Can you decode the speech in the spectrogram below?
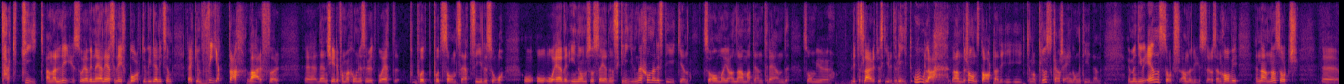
taktikanalys. Och jag vill, när jag läser Leif Bork då vill jag liksom verkligen veta varför eh, den kedjeformationen ser ut på ett, på ett, på ett sånt sätt, si eller så. Och, och, och, även inom så att säga, den skrivna journalistiken så har man ju anammat en trend som ju lite slarvigt beskrivet Rit-Ola Andersson startade i, i Kanal Plus kanske en gång i tiden. Men det är ju en sorts analyser och sen har vi en annan sorts eh,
